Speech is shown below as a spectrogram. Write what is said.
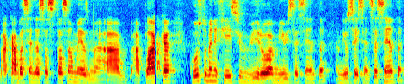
acaba sendo essa situação mesmo. A, a placa custo-benefício virou a 1060, a 1660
